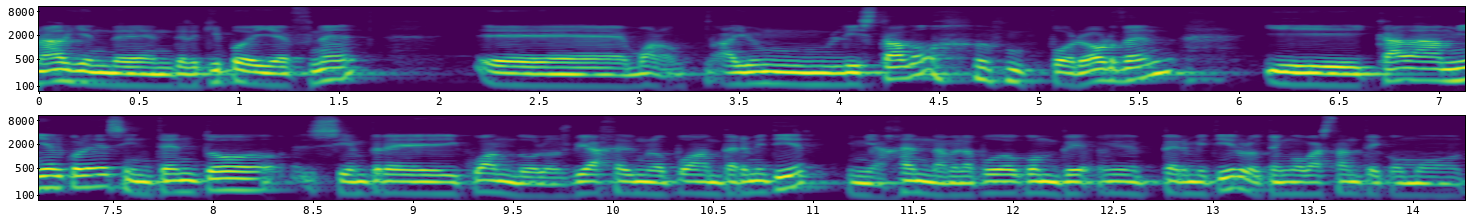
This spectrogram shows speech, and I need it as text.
alguien del equipo de JeffNet. Eh, bueno, hay un listado por orden y cada miércoles intento, siempre y cuando los viajes me lo puedan permitir y mi agenda me lo puedo eh, permitir, lo tengo bastante como,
